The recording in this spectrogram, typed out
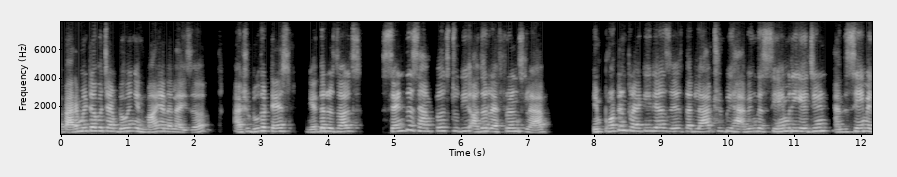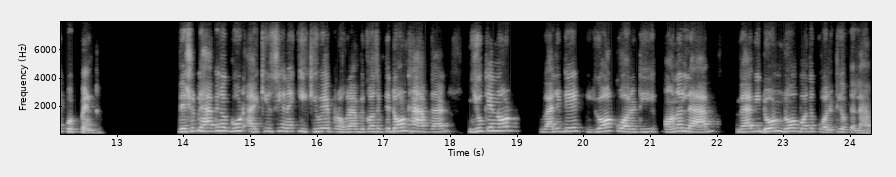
parameter which I'm doing in my analyzer, I should do the test, get the results, send the samples to the other reference lab Important criteria is that lab should be having the same reagent and the same equipment. They should be having a good IQC and an EQA program because if they don't have that, you cannot validate your quality on a lab where we don't know about the quality of the lab.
